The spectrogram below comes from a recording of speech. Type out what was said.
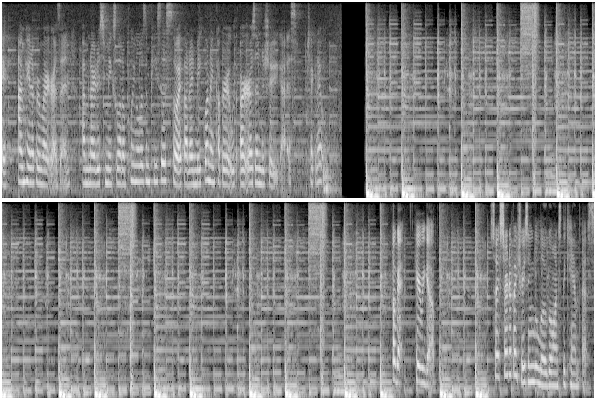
Hey, I'm Hannah from Art Resin. I'm an artist who makes a lot of pointillism pieces, so I thought I'd make one and cover it with art resin to show you guys. Check it out. Okay, here we go. So I started by tracing the logo onto the canvas.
